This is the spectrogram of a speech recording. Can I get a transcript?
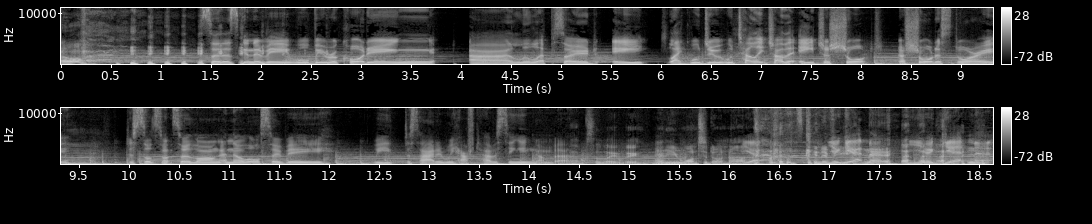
Oh. So there's going to be, we'll be recording a little episode each. Like we'll do, we'll tell each other each a short, a shorter story, just so it's not so long. And there'll also be, we decided we have to have a singing number. Absolutely. Whether you want it or not. yeah. it's to You're getting it. You're getting it.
